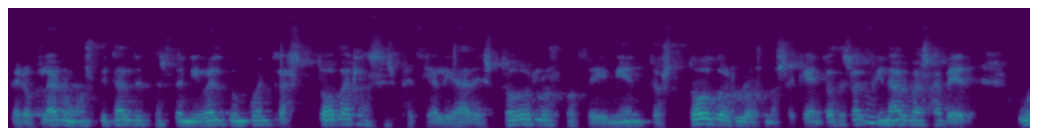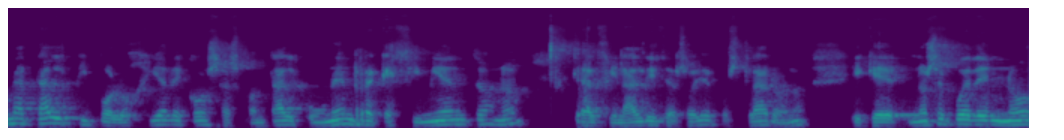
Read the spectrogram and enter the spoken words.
Pero claro, un hospital de tercer nivel tú encuentras todas las especialidades, todos los procedimientos, todos los no sé qué. Entonces al final vas a ver una tal tipología de cosas con tal, con un enriquecimiento, ¿no? Que al final dices, oye, pues claro, ¿no? Y que no se puede, no,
